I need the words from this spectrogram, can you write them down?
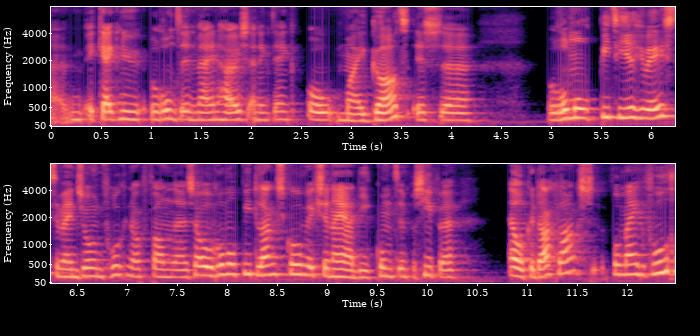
nou, ik kijk nu rond in mijn huis en ik denk, oh my god, is uh, Rommelpiet hier geweest? Mijn zoon vroeg nog van, zou Rommelpiet langskomen? Ik zei, nou ja, die komt in principe elke dag langs, voor mijn gevoel.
